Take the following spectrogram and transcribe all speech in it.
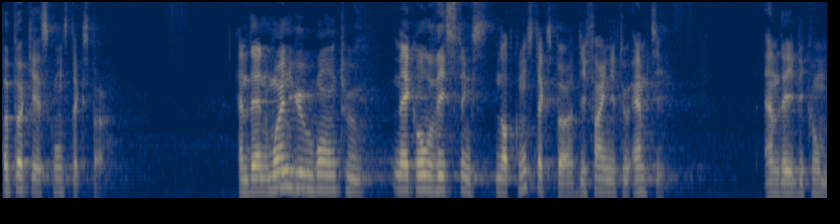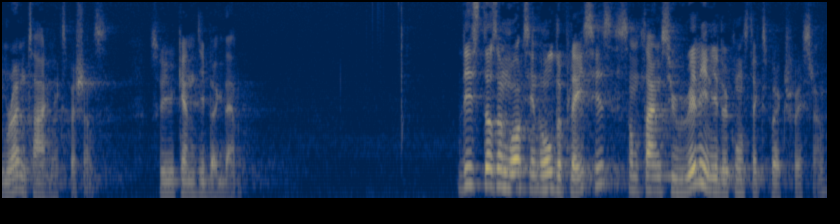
uppercase constexpr. And then when you want to make all these things not constexpr, define it to empty. And they become runtime expressions. So you can debug them. This doesn't work in all the places. Sometimes you really need a constexpr expression.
